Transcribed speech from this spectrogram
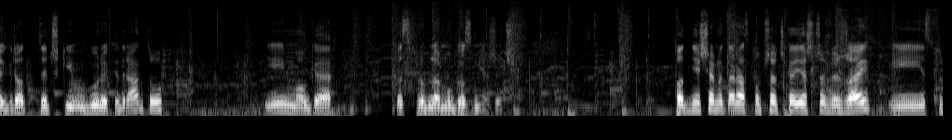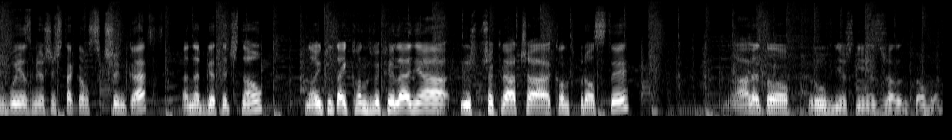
e, grot tyczki u góry hydrantu i mogę bez problemu go zmierzyć. Podniesiemy teraz poprzeczkę jeszcze wyżej i spróbuję zmierzyć taką skrzynkę energetyczną. No i tutaj kąt wychylenia już przekracza kąt prosty, ale to również nie jest żaden problem.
